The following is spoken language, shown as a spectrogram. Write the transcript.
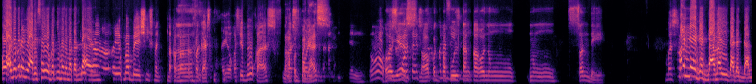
o ano ba nangyari sa'yo? Ba't di mo na matandaan? Kaya, kaya ba, Beshies, nag, nakapagpagas na kayo? Kasi bukas, Nakapagpagas? diesel. Oo, Oh, four yes. Nakapagpa-full ng tank ako nung, nung Sunday. Mas, Unleaded ba? May dadagdag?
